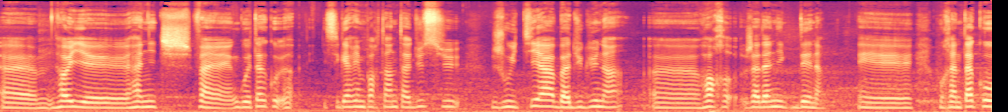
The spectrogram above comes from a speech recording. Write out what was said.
uh, hoi uh, hanitz, fin, guetako izigarri importanta duzu juitia baduguna uh, hor dena e hurrentako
